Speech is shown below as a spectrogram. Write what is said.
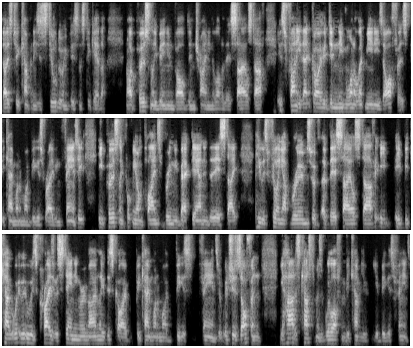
those two companies are still doing business together. And I've personally been involved in training a lot of their sales staff. It's funny that guy who didn't even want to let me in his office became one of my biggest raving fans. He he personally put me on planes to bring me back down into their state. He was filling up rooms of, of their sales staff. He he became it was crazy. It was standing room only. This guy became one of my biggest fans, which is often your hardest customers will often become your, your biggest fans.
